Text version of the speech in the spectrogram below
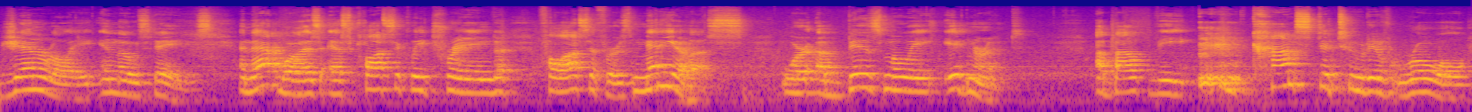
generally in those days. And that was, as classically trained philosophers, many of us were abysmally ignorant about the constitutive role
